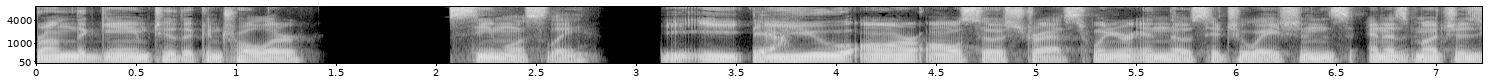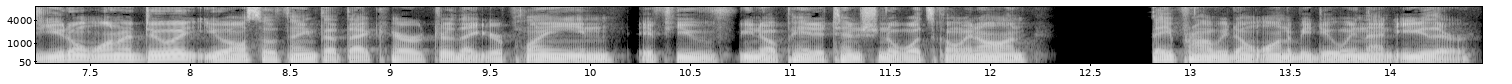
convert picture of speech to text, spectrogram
from the game to the controller seamlessly. Y- yeah. You are also stressed when you're in those situations, and as much as you don't want to do it, you also think that that character that you're playing, if you've you know paid attention to what's going on, they probably don't want to be doing that either.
